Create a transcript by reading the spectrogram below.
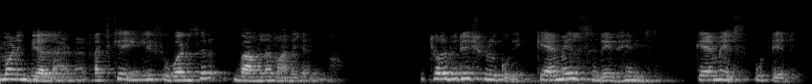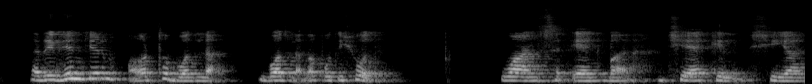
মর্নিং ডিয়ার লার্নার আজকে ইংলিশ ওয়ার্ডসের বাংলা মানে জানব। চলো ভিডিও শুরু করি। ক্যামেলস রেভেন্স ক্যামেলস উটের। রিভেঞ্জের অর্থ বদলা। বদলা বা প্রতিশোধ। ওয়ান্স একবার জ্যাকেল শিয়াল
